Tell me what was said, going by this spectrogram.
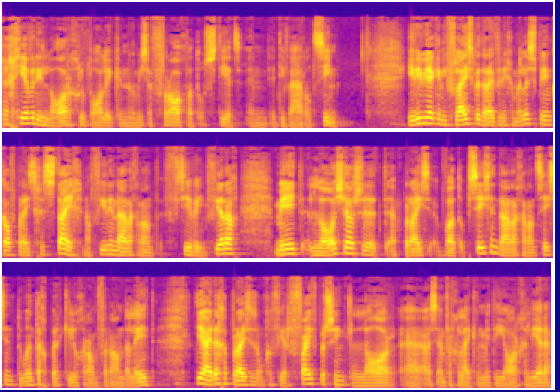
gegee word die laer globale ekonomiese vraag wat ons steeds in die wêreld sien. Hierdie week in die vleisbedryf het die gemiddelde speenkalfprys gestyg na R34.47 met laas jaar se prys wat op R36.26 per kilogram verhandel het. Die huidige prys is ongeveer 5% laer uh, as in vergelyking met 'n jaar gelede.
